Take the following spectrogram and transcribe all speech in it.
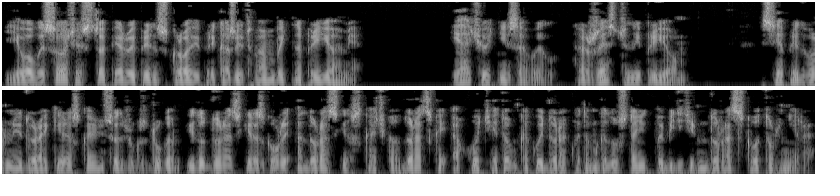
«Его высочество, первый принц крови, приказывает вам быть на приеме». Я чуть не забыл. Торжественный прием. Все придворные дураки раскаиваются друг с другом, ведут дурацкие разговоры о дурацких скачках, дурацкой охоте и о том, какой дурак в этом году станет победителем дурацкого турнира.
